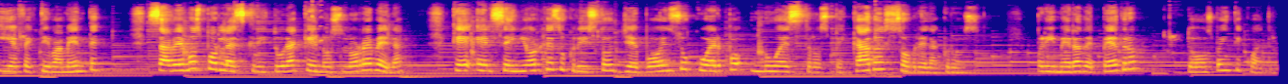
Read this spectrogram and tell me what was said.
Y efectivamente, sabemos por la escritura que nos lo revela que el Señor Jesucristo llevó en su cuerpo nuestros pecados sobre la cruz. Primera de Pedro 2:24.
